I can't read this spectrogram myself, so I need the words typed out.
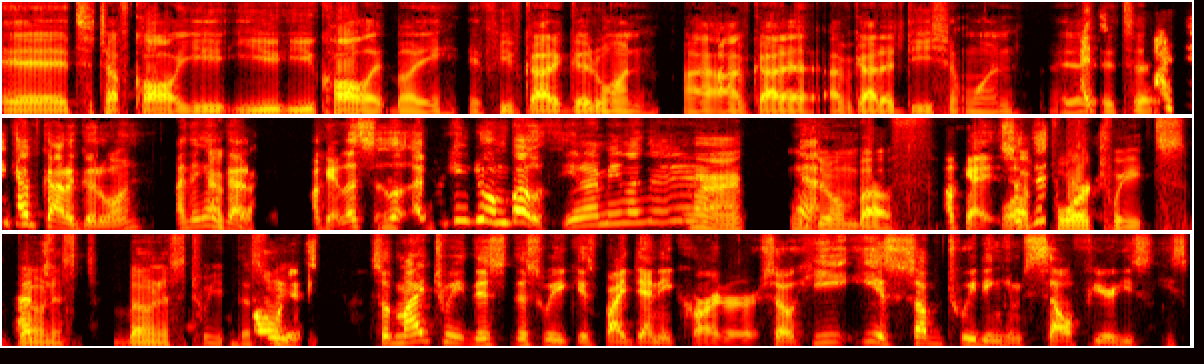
It's a tough call. You you you call it, buddy. If you've got a good one, I, I've got a I've got a decent one. It, it's a I think I've got a good one. I think I've got. Okay. A, okay, let's uh, we can do them both. You know what I mean? Like, eh, all right. We'll Yeah. do them both. Okay, We'll so have this four tweets. Bonus bonus tweet this bonus. week. So my tweet this this week is by Denny Carter. So he he is subtweeting himself here. He's he's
